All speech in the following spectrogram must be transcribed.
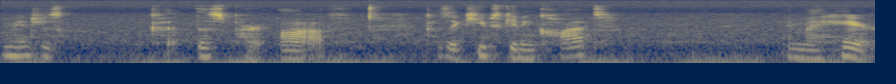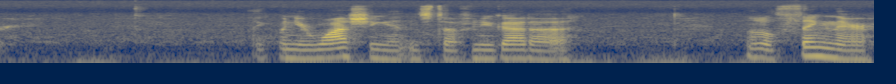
Let me just cut this part off because it keeps getting caught in my hair. Like when you're washing it and stuff and you got a little thing there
